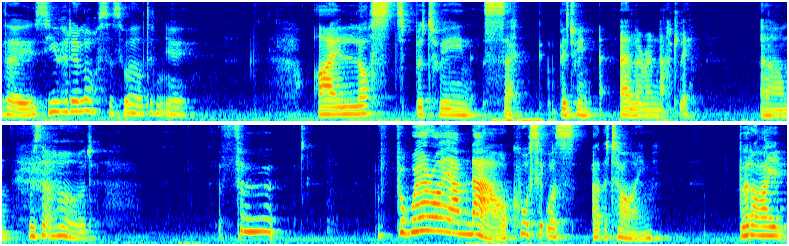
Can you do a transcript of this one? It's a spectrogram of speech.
those, you had a loss as well, didn't you? I lost between sec- between Ella and Natalie. Um, Was that hard? for for where I am now, of course it was at the time, but I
